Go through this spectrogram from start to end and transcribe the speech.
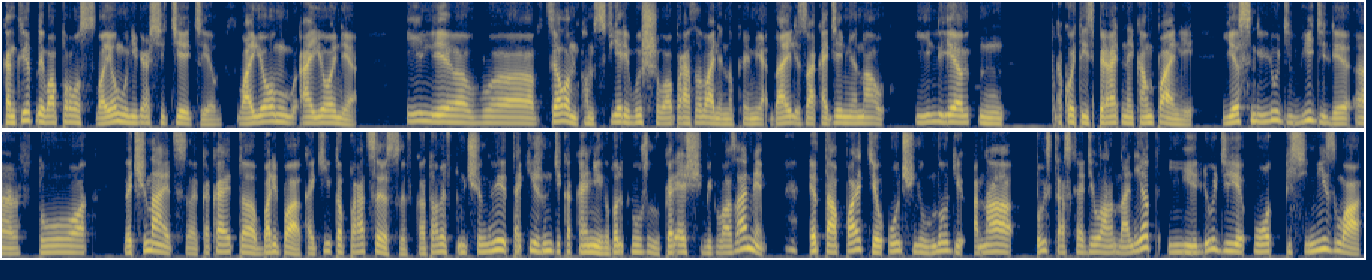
конкретный вопрос в своем университете, в своем районе или в, в целом там сфере высшего образования, например, да, или за Академию наук, или какой-то избирательной кампании. Если люди видели, э, что начинается какая-то борьба, какие-то процессы, в которые включены такие же люди, как они, но только уже с горящими глазами, эта апатия очень у многих, она быстро сходила на нет, и люди от пессимизма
